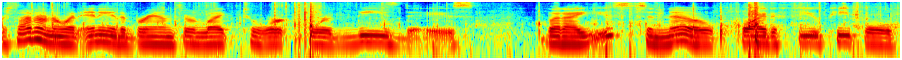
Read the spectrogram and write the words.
Course, I don't know what any of the brands are like to work for these days, but I used to know quite a few people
